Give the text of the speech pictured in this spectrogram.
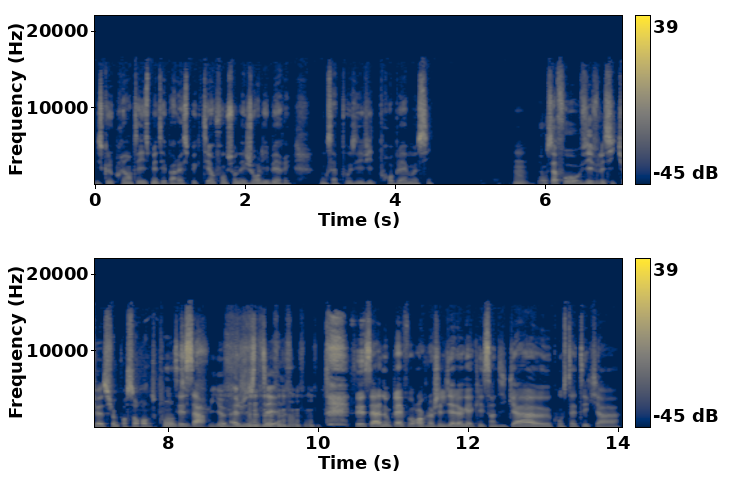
puisque le présentéisme n'était pas respecté en fonction des jours libérés. Donc ça posait vite problème aussi. Hmm. Donc ça, faut vivre les situations pour s'en rendre compte et ça. puis euh, ajuster. c'est ça. Donc là, il faut renclencher le dialogue avec les syndicats, euh, constater qu'il y a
